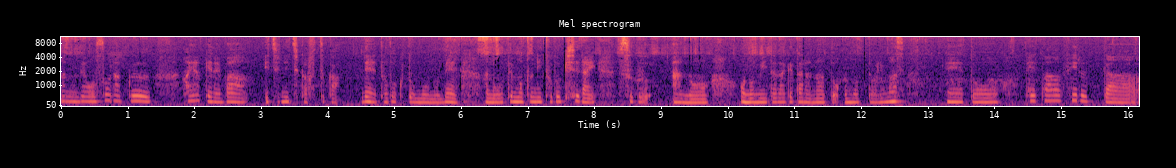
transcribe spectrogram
なのでおそらく早ければ1日か2日で届くと思うのであのお手元に届き次第すぐあのお飲みいただけたらなと思っております。えーと、ペーパーフィルター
